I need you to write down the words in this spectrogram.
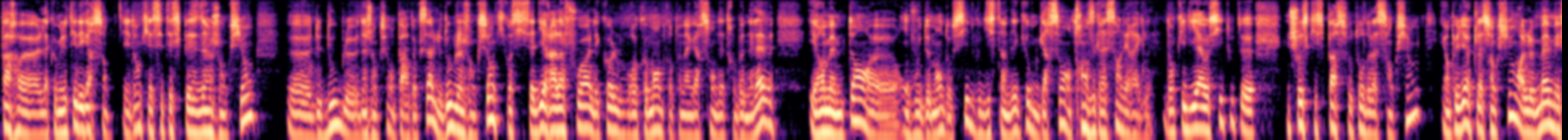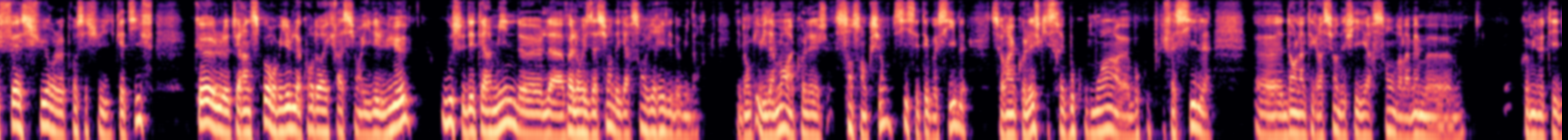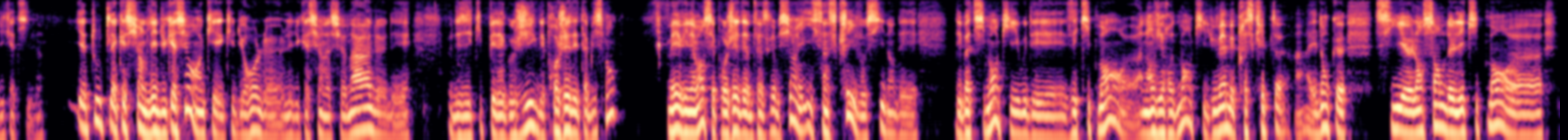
par la communauté des garçons. Et donc, il y a cette espèce d'injonction euh, de double d'injonction paradoxale, de double injonction qui consiste à dire à la fois l'école vous recommande quand on est un garçon d'être bon élève et en même temps euh, on vous demande aussi de vous distinguer comme garçon en transgressant les règles. Donc il y a aussi toute euh, une chose qui se passe autour de la sanction et on peut dire que la sanction a le même effet sur le processus éducatif que le terrain de sport au milieu de la cour de récréation. Il est lieu où se détermine la valorisation des garçons virils et dominants. Et donc, évidemment, un collège sans sanction, si c'était possible, serait un collège qui serait beaucoup moins, euh, beaucoup plus facile euh, dans l'intégration des filles et garçons dans la même euh, communauté éducative. Il y a toute la question de l'éducation, hein, qui, est, qui, est, du rôle de l'éducation nationale, des, des équipes pédagogiques, des projets d'établissement. Mais évidemment, ces projets d'inscription, ils s'inscrivent aussi dans des, des bâtiments qui ou des équipements, euh, un environnement qui lui-même est prescripteur. Hein. Et donc, euh, si euh, l'ensemble de l'équipement,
